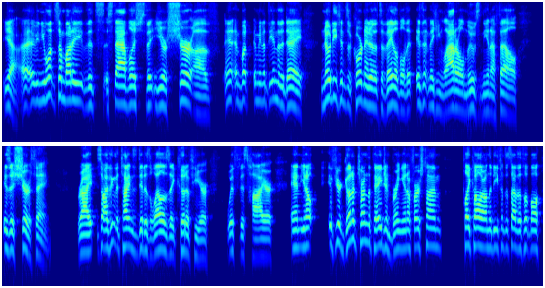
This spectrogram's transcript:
Yeah. I mean, you want somebody that's established that you're sure of. And, and, but I mean, at the end of the day, no defensive coordinator that's available that isn't making lateral moves in the NFL is a sure thing, right? So I think the Titans did as well as they could have here with this hire. And you know, if you're gonna turn the page and bring in a first time play caller on the defensive side of the football,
